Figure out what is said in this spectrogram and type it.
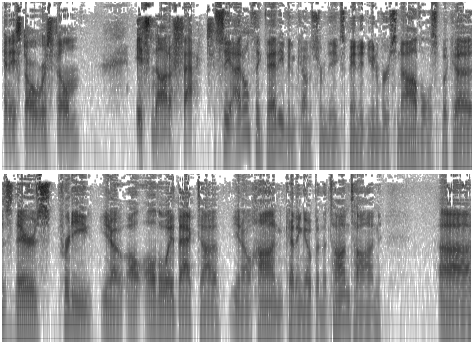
in a Star Wars film, it's not a fact. See, I don't think that even comes from the expanded universe novels because there's pretty, you know, all, all the way back to, you know, Han cutting open the Tauntaun. Uh,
